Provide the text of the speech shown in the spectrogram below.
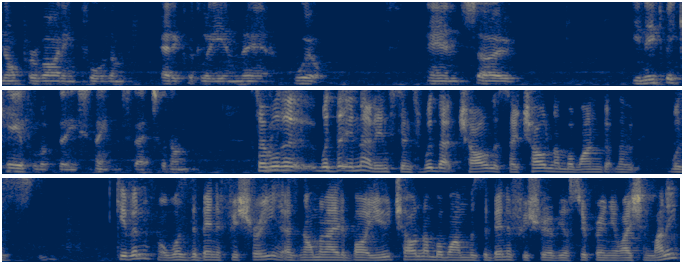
not providing for them adequately in their will. And so you need to be careful of these things. That's what I'm. So, will the, would the, in that instance, would that child, let's say child number one got the, was given or was the beneficiary as nominated by you? Child number one was the beneficiary of your superannuation money.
